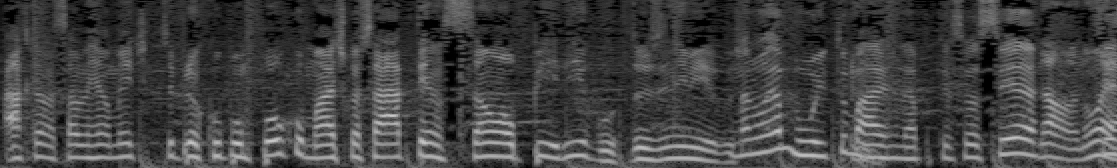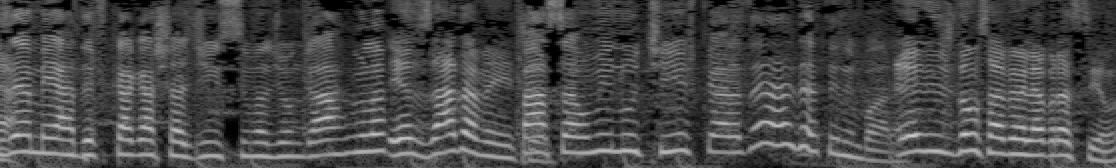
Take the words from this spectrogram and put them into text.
Arkham Asylum realmente se preocupa um pouco mais com essa atenção ao perigo dos inimigos. Mas não é muito mais, né? Porque se você Não, não é. fizer merda e ficar agachadinho em cima de um gárgula, Exatamente. passa um minutinho os caras, é, deve ter ido embora. Eles não sabem olhar pra cima.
